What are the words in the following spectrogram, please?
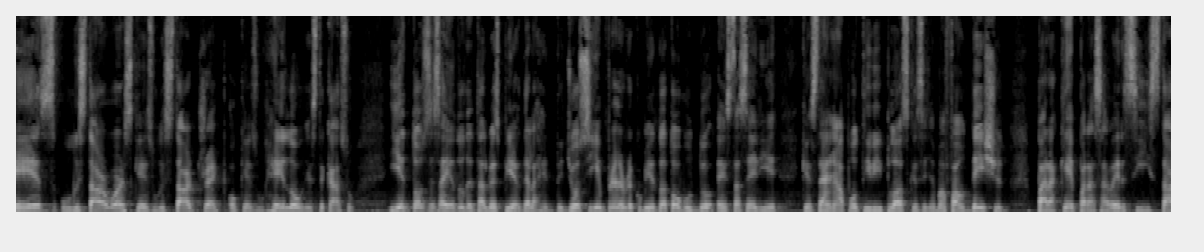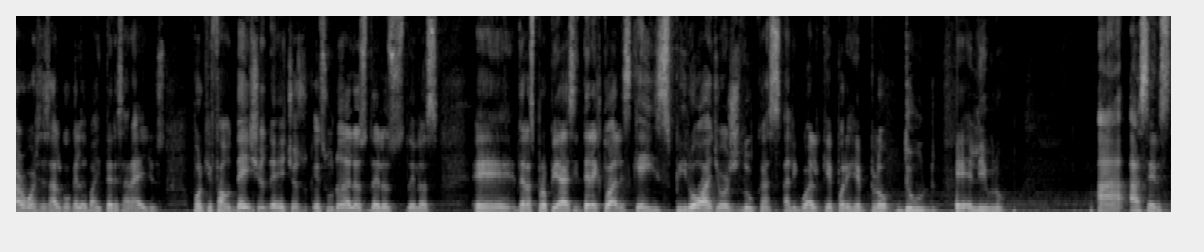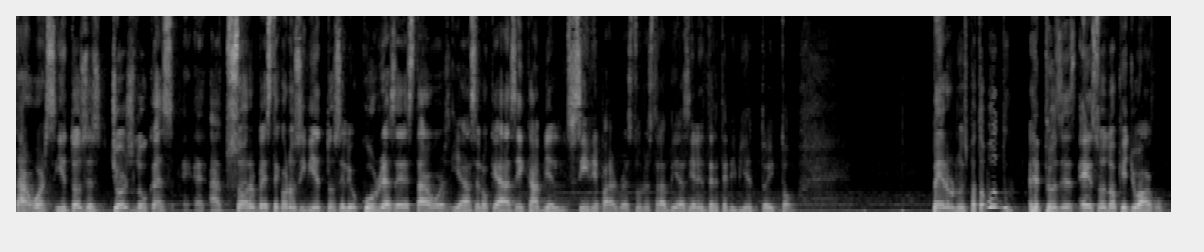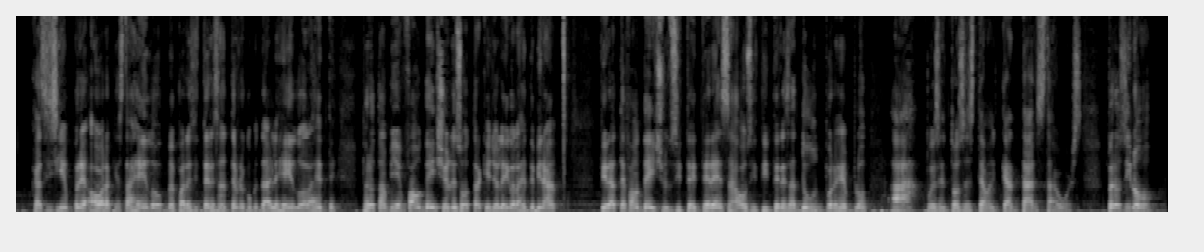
que es un Star Wars, que es un Star Trek o que es un Halo en este caso. Y entonces ahí es donde tal vez pierde a la gente. Yo siempre le recomiendo a todo mundo esta serie que está en Apple TV Plus que se llama Foundation. ¿Para qué? Para saber si Star Wars es algo que les va a interesar a ellos. Porque Foundation de hecho es una de los de los de las eh, de las propiedades intelectuales que inspiró a George Lucas, al igual que por ejemplo Dune, eh, el libro a hacer Star Wars. Y entonces George Lucas eh, absorbe este conocimiento, se le ocurre hacer Star Wars y hace lo que hace y cambia el cine para el resto de nuestras vidas y el entretenimiento y todo. Pero no es para todo mundo. Entonces eso es lo que yo hago. Casi siempre, ahora que está Halo, me parece interesante recomendarle Halo a la gente. Pero también Foundation es otra que yo le digo a la gente, mira, tírate Foundation si te interesa o si te interesa Dune, por ejemplo, ah, pues entonces te va a encantar Star Wars. Pero si no,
